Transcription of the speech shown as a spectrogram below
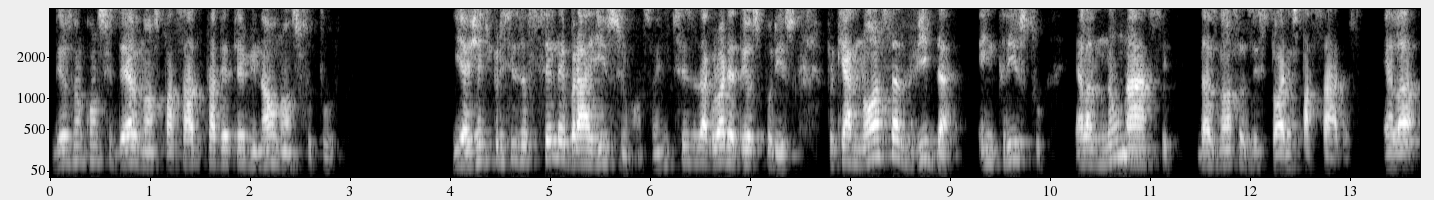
Deus não considera o nosso passado para determinar o nosso futuro. E a gente precisa celebrar isso, irmãos. A gente precisa dar glória a Deus por isso. Porque a nossa vida em Cristo, ela não nasce das nossas histórias passadas. Ela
